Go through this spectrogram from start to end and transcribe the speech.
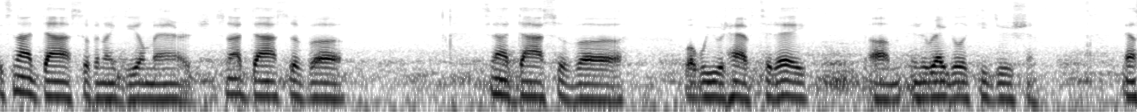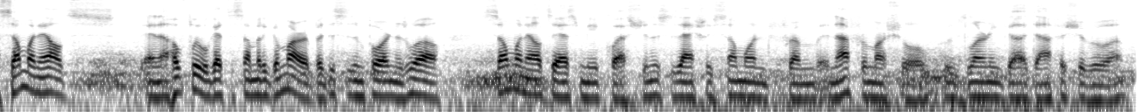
it's not das of an ideal marriage. It's not das of uh, it's not das of uh, what we would have today um, in a regular kiddushin. Now, someone else, and hopefully we'll get to some of the Gemara, but this is important as well. Someone else asked me a question. This is actually someone from not from our shul who's learning uh, Dafa Shavua.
